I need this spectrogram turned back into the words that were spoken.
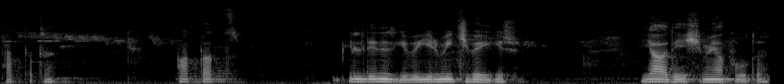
Patlatı. Patlat bildiğiniz gibi 22 beygir yağ değişimi yapıldı.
